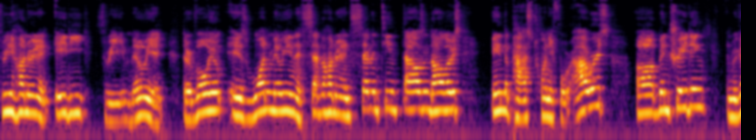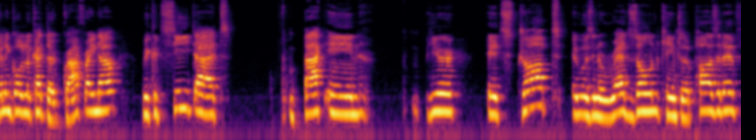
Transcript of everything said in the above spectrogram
383 million. Their volume is $1,717,000 in the past 24 hours uh, been trading. And we're gonna go look at the graph right now. We could see that back in here it's dropped. It was in a red zone came to the positive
